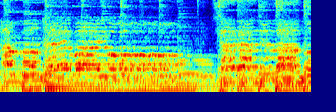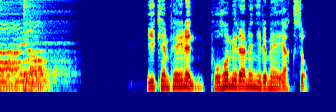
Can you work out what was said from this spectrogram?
한번 해봐요 사랑을 나눠요 이 캠페인은 보험이라는 이름의 약속,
